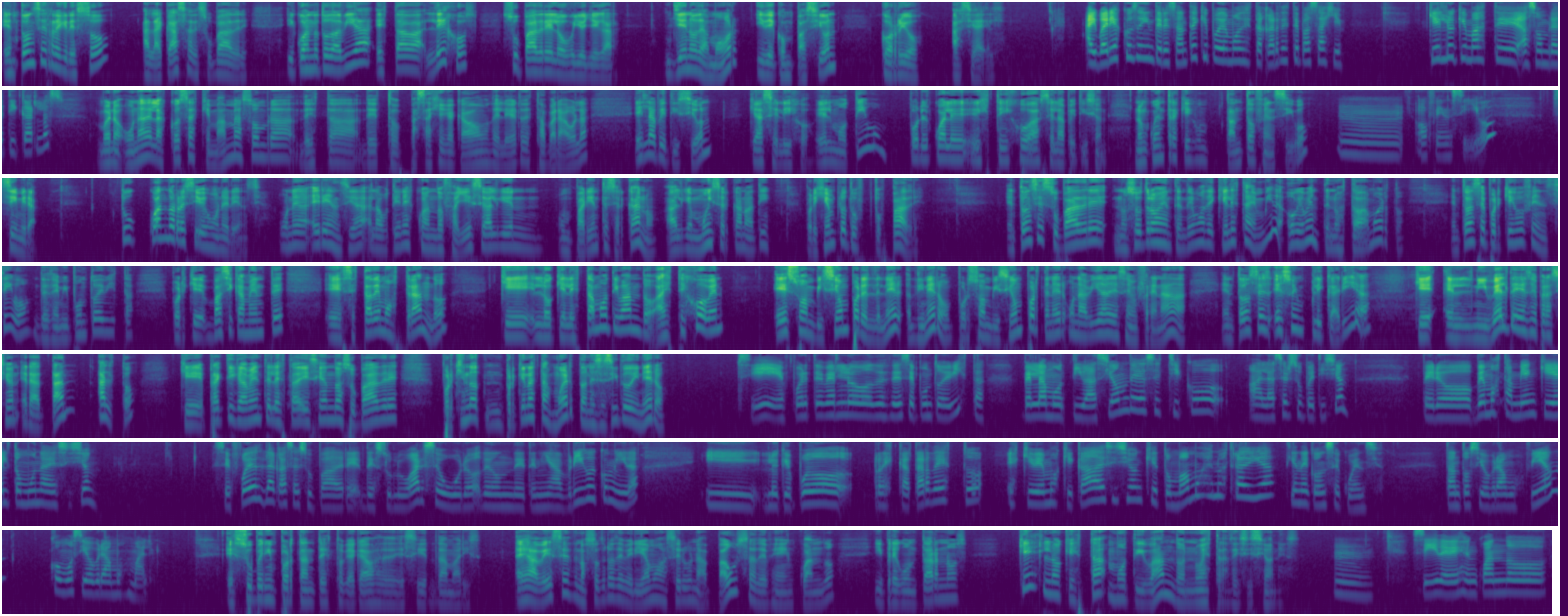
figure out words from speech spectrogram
Entonces regresó a la casa de su padre, y cuando todavía estaba lejos, su padre lo vio llegar. Lleno de amor y de compasión, corrió hacia él. Hay varias cosas interesantes que podemos destacar de este pasaje. ¿Qué es lo que más te asombra a ti, Carlos? Bueno, una de las cosas que más me asombra de esta de estos pasajes que acabamos de leer de esta parábola es la petición que hace el hijo, el motivo por el cual este hijo hace la petición. ¿No encuentras que es un tanto ofensivo? Mm, ¿Ofensivo? Sí, mira, tú cuando recibes una herencia, una herencia la obtienes cuando fallece alguien, un pariente cercano, alguien muy cercano a ti, por ejemplo tus, tus padres. Entonces su padre, nosotros entendemos de que él está en vida, obviamente no estaba muerto. Entonces, ¿por qué es ofensivo desde mi punto de vista? Porque básicamente eh, se está demostrando que lo que le está motivando a este joven es su ambición por el dinero, por su ambición por tener una vida desenfrenada. Entonces eso implicaría que el nivel de desesperación era tan alto que prácticamente le está diciendo a su padre, ¿por qué no, por qué no estás muerto? Necesito dinero. Sí, es fuerte verlo desde ese punto de vista, ver la motivación de ese chico al hacer su petición. Pero vemos también que él tomó una decisión se fue de la casa de su padre, de su lugar seguro, de donde tenía abrigo y comida, y lo que puedo rescatar de esto es que vemos que cada decisión que tomamos en nuestra vida tiene consecuencias, tanto si obramos bien como si obramos mal. Es súper importante esto que acabas de decir, Damaris. Es a veces nosotros deberíamos hacer una pausa de vez en cuando y preguntarnos qué es lo que está motivando nuestras decisiones. Mm, sí, de vez en cuando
